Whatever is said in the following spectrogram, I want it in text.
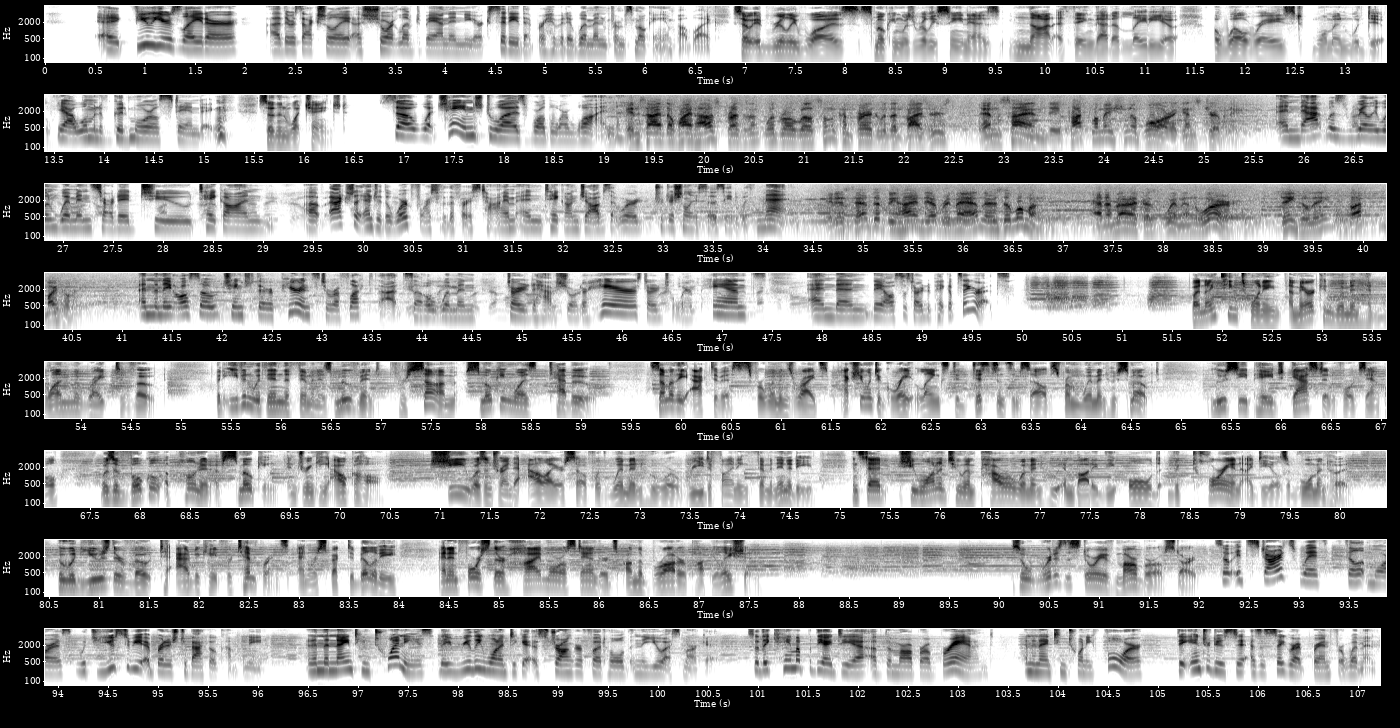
a few years later, uh, there was actually a short lived ban in New York City that prohibited women from smoking in public. So it really was, smoking was really seen as not a thing that a lady, a, a well raised woman would do. Yeah, a woman of good moral standing. So then what changed? So what changed was World War One. Inside the White House, President Woodrow Wilson conferred with advisors, then signed the proclamation of war against Germany. And that was really when women started to take on, uh, actually enter the workforce for the first time and take on jobs that were traditionally associated with men. It is said that behind every man there's a woman, and America's women were daintily but mightily. And then they also changed their appearance to reflect that. So women started to have shorter hair, started to wear pants, and then they also started to pick up cigarettes. By 1920, American women had won the right to vote. But even within the feminist movement, for some, smoking was taboo. Some of the activists for women's rights actually went to great lengths to distance themselves from women who smoked. Lucy Page Gaston, for example, was a vocal opponent of smoking and drinking alcohol. She wasn't trying to ally herself with women who were redefining femininity. Instead, she wanted to empower women who embodied the old Victorian ideals of womanhood, who would use their vote to advocate for temperance and respectability and enforce their high moral standards on the broader population. So, where does the story of Marlboro start? So it starts with Philip Morris, which used to be a British tobacco company. And in the 1920s, they really wanted to get a stronger foothold in the US market. So they came up with the idea of the Marlboro brand. And in 1924, they introduced it as a cigarette brand for women.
